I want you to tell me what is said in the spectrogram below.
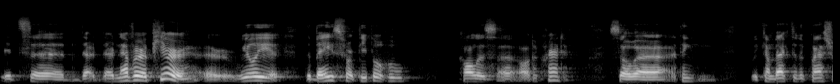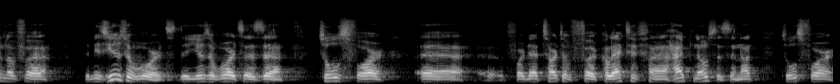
it's uh, there, there, never appear uh, really the base for people who call us uh, autocratic. So uh, I think we come back to the question of the misuse of words, the use of words as tools for for that sort of collective hypnosis and not tools for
